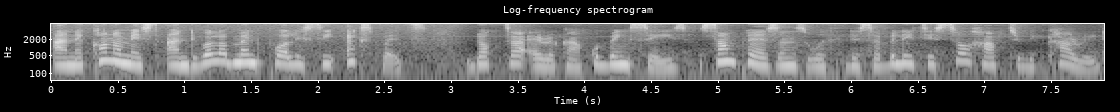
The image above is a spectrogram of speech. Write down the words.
An economist and development policy expert, Dr. Erica Kubing says some persons with disability still have to be carried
